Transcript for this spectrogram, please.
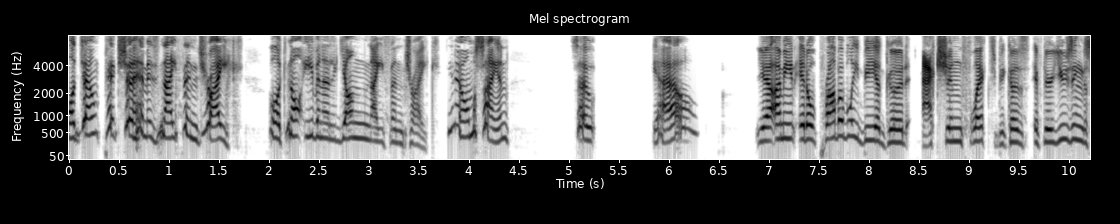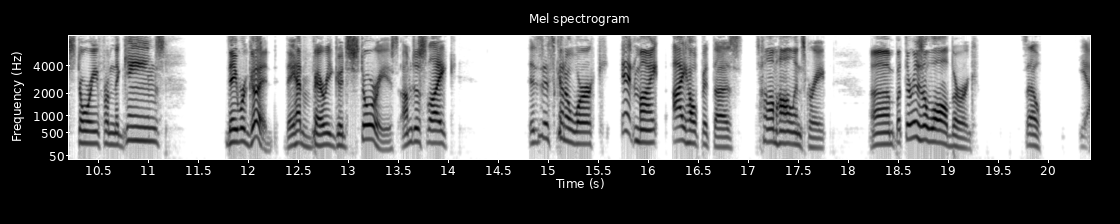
I don't picture him as Nathan Drake. Like, not even a young Nathan Drake. You know what I'm saying? So, yeah. Yeah, I mean, it'll probably be a good action flick because if they're using the story from the games, they were good. They had very good stories. I'm just like, is this gonna work? It might. I hope it does. Tom Holland's great. Um, but there is a Wahlberg. So, yeah.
